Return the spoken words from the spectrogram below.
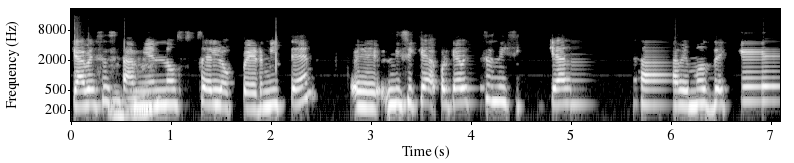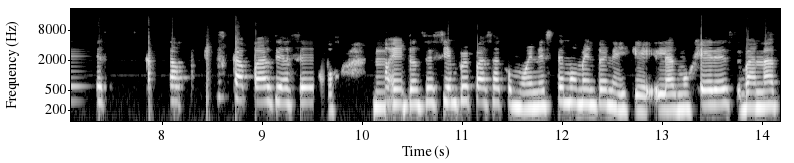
que a veces también no se lo permiten, eh, ni siquiera, porque a veces ni siquiera sabemos de qué es, capaz de hacer, ¿no? Entonces siempre pasa como en este momento en el que las mujeres van a,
